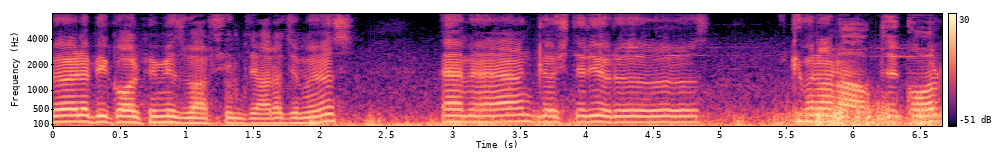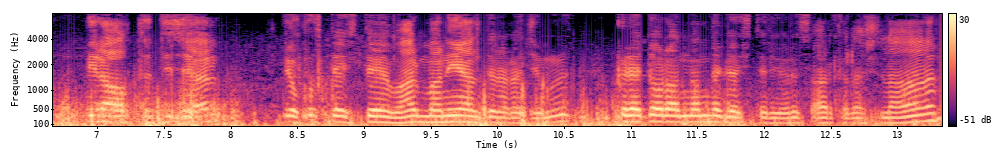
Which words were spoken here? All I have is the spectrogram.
Böyle bir golfimiz var şimdi aracımız. Hemen gösteriyoruz. 2016 Golf 1.6 dizel yokuş desteği var. Manueldir aracımız. Kredi oranlarını da gösteriyoruz arkadaşlar.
